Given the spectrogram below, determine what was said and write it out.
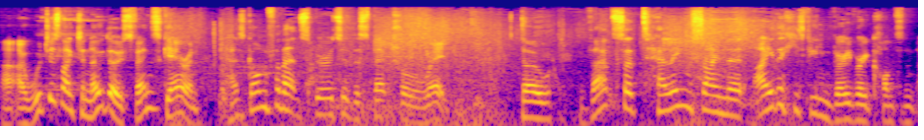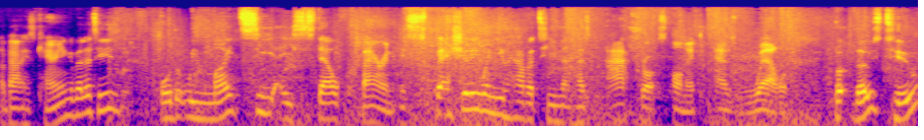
Uh, I would just like to note, though, Svenskeren has gone for that Spirit of the Spectral Wraith. So that's a telling sign that either he's feeling very, very confident about his carrying abilities, or that we might see a stealth Baron, especially when you have a team that has Aatrox on it as well. But those two,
